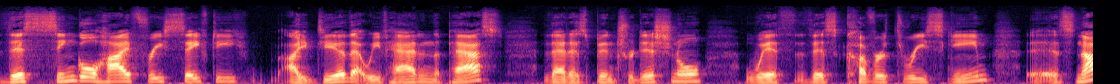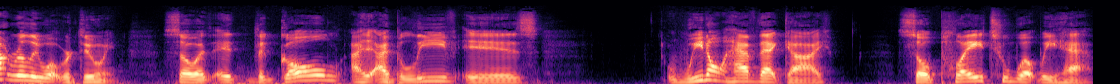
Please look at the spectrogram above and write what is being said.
this single high free safety idea that we've had in the past that has been traditional with this cover three scheme, it's not really what we're doing. So, it, it the goal, I, I believe, is we don't have that guy, so play to what we have.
